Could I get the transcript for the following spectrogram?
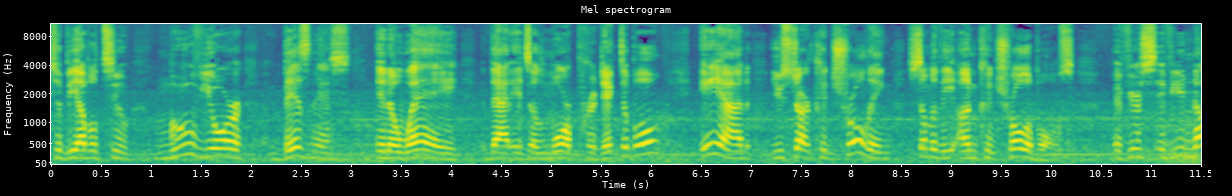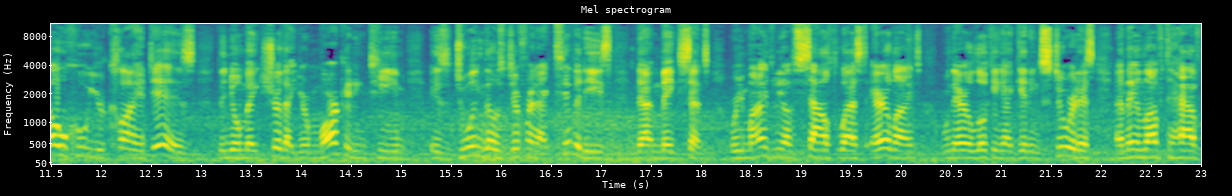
to be able to move your business in a way that it's a more predictable and you start controlling some of the uncontrollables if you're if you know who your client is, then you'll make sure that your marketing team is doing those different activities that make sense. Reminds me of Southwest Airlines when they were looking at getting stewardess, and they loved to have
